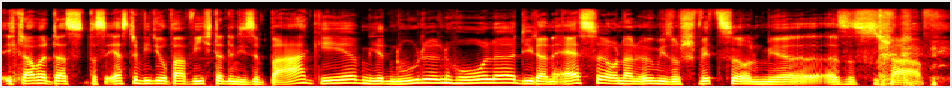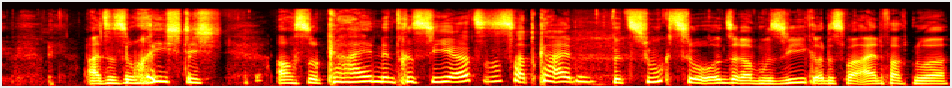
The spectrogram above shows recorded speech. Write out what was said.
ich glaube, das, das erste Video war, wie ich dann in diese Bar gehe, mir Nudeln hole, die dann esse und dann irgendwie so schwitze und mir, es ist scharf. Also so richtig, auch so keinen interessiert. Es hat keinen Bezug zu unserer Musik und es war einfach nur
